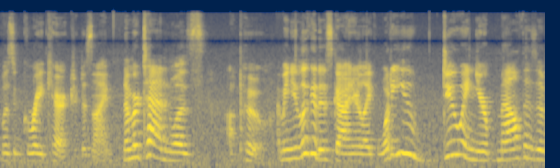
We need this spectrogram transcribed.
was a great character design. Number 10 was Apu. I mean, you look at this guy and you're like, what are you doing? Your mouth is a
